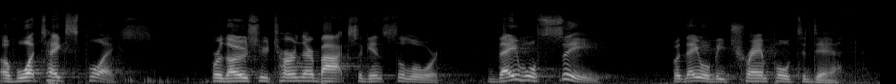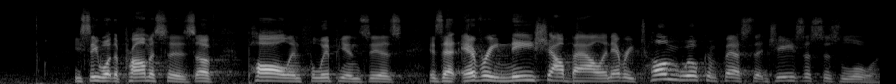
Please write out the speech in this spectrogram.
of what takes place for those who turn their backs against the Lord. They will see, but they will be trampled to death. You see, what the promises of Paul in Philippians is, is that every knee shall bow and every tongue will confess that Jesus is Lord.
